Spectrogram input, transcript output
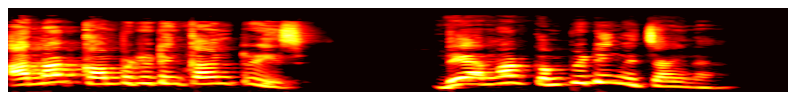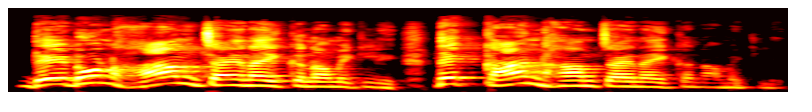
are not competing countries. They are not competing with China. They don't harm China economically. They can't harm China economically.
